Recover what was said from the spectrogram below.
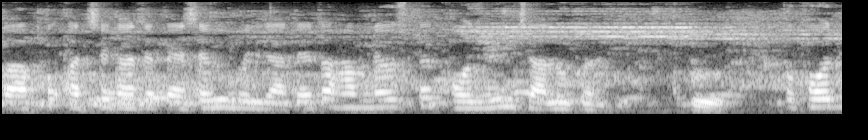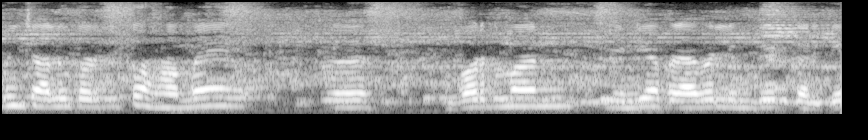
तो आपको अच्छे खासे पैसे भी मिल जाते हैं तो हमने उस पर खोजबीन चालू कर दी। तो खोजबीन चालू कर दी तो हमें वर्धमान इंडिया प्राइवेट लिमिटेड करके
